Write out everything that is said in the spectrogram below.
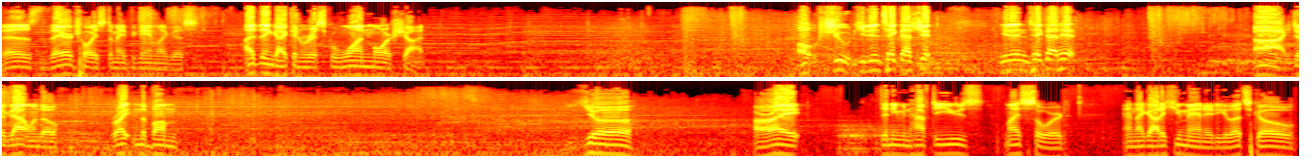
That is their choice to make the game like this. I think I can risk one more shot. Oh, shoot. He didn't take that shit. He didn't take that hit. Ah, he took that one, though. Right in the bum. Yeah. Alright. Didn't even have to use my sword. And I got a humanity. Let's go.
